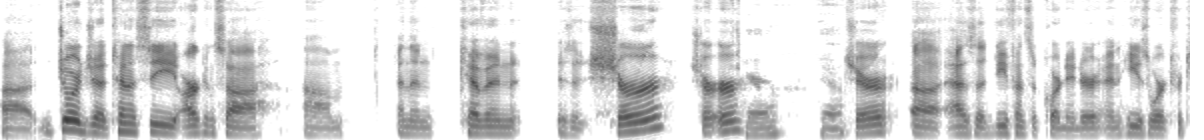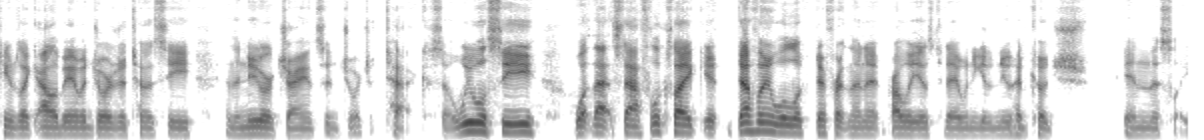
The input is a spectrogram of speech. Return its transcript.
uh, Georgia, Tennessee, Arkansas, um, and then Kevin, is it Sure? Sure? Sure yeah. Sure, uh, as a defensive coordinator, and he's worked for teams like Alabama, Georgia, Tennessee, and the New York Giants and Georgia Tech. So we will see what that staff looks like. It definitely will look different than it probably is today when you get a new head coach in this league.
